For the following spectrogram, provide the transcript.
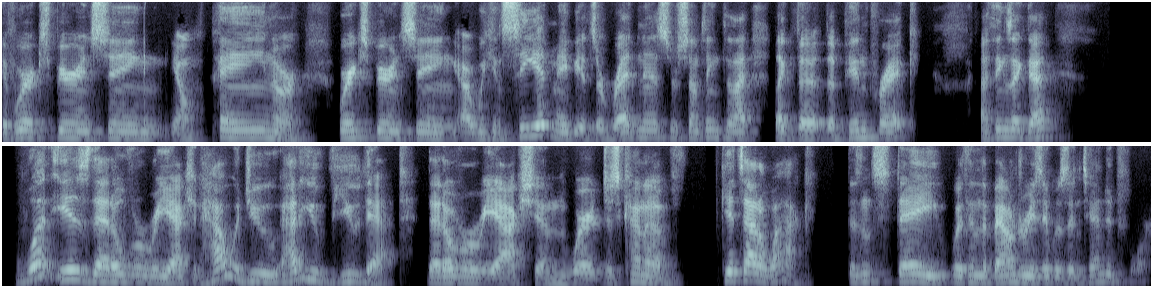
if we're experiencing you know pain or we're experiencing uh, we can see it maybe it's a redness or something to that like the the pinprick uh, things like that what is that overreaction how would you how do you view that that overreaction where it just kind of gets out of whack doesn't stay within the boundaries it was intended for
